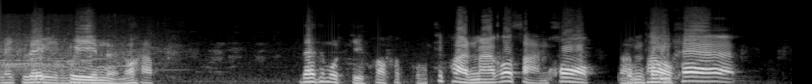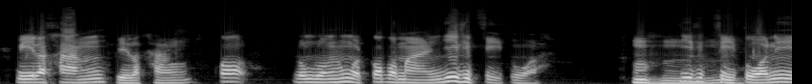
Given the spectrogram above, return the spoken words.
เล็กเล็กคควีวีนนเนาะครับ ได้ทั้งหมดกี่ข้อครับผม ที่ผ่านมาก็สามข้อสามผมข้อ ทำแค่ปีละครั้ง ปีละครั้งก็รวมๆทั้งหมดก็ประมาณยี่สิบสี่ตัวอื้อหือยี่สิบสี่ตัวนี่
